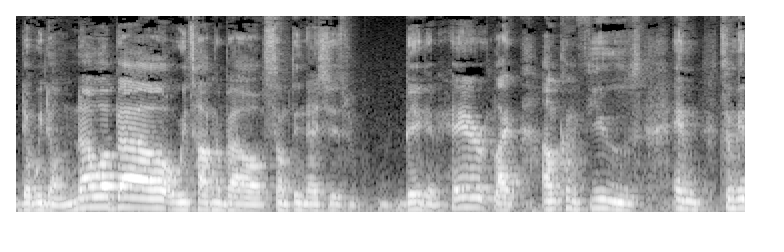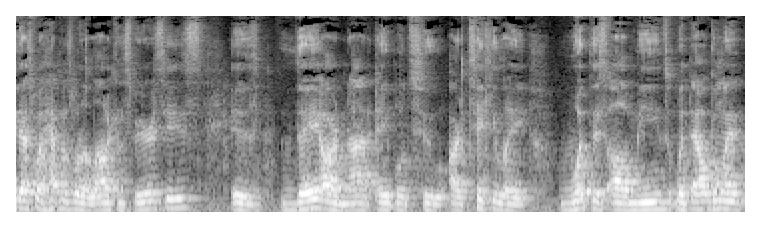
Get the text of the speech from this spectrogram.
that we don't know about? Are we talking about something that's just big and hairy? Like I'm confused, and to me, that's what happens with a lot of conspiracies is they are not able to articulate what this all means without going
